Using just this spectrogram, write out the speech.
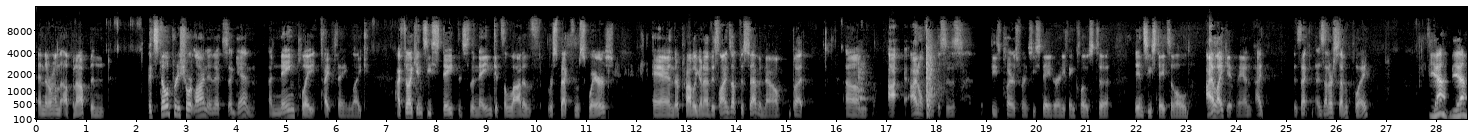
and they're on the up and up. And it's still a pretty short line, and it's again a nameplate type thing. Like I feel like NC State, that's the name, gets a lot of respect from squares and they're probably going to this lines up to seven now but um, I, I don't think this is these players for nc state or anything close to the nc states of old i like it man i is that is that our seventh play Yeah, yeah,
